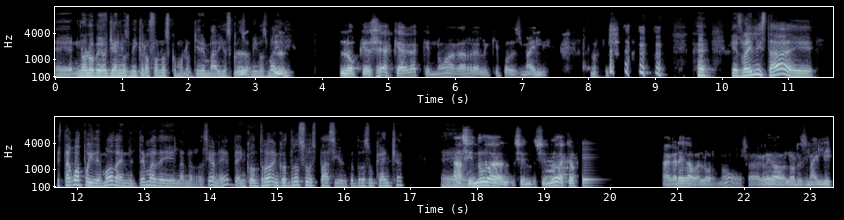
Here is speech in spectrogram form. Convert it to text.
Eh, no lo veo ya en los micrófonos como lo quieren varios con sus amigos Smiley. Lo que sea que haga que no agarre al equipo de Smiley. que Smiley está, eh, está guapo y de moda en el tema de la narración, ¿eh? Encontró, encontró su espacio, encontró su cancha. ah, sin duda, sin, sin duda creo que agrega valor, ¿no? O sea, agrega valor Smiley.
